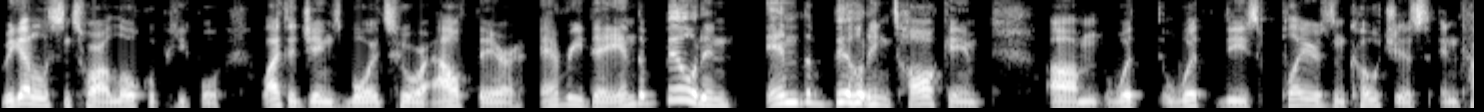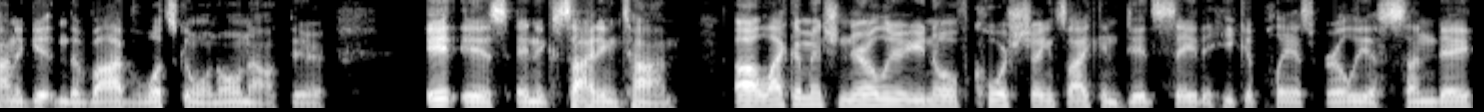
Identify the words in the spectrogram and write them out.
We got to listen to our local people like the James Boyds who are out there every day in the building in the building talking um, with with these players and coaches and kind of getting the vibe of what's going on out there it is an exciting time. Uh, like I mentioned earlier, you know, of course, Shane Steichen did say that he could play as early as Sunday.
